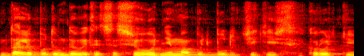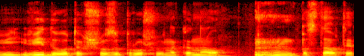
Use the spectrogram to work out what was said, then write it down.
Далі будемо дивитися. Сьогодні, мабуть, будуть якісь короткі відео, так що запрошую на канал. Поставте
